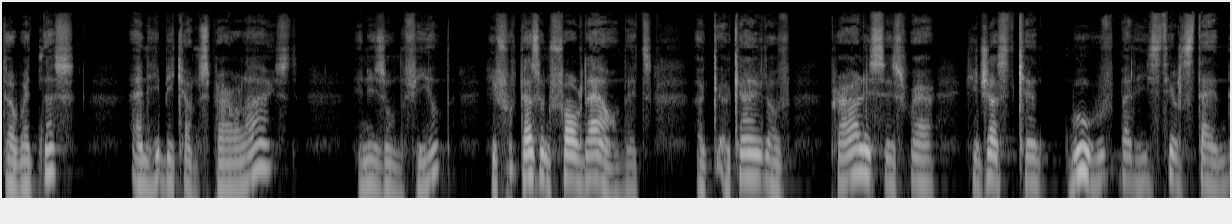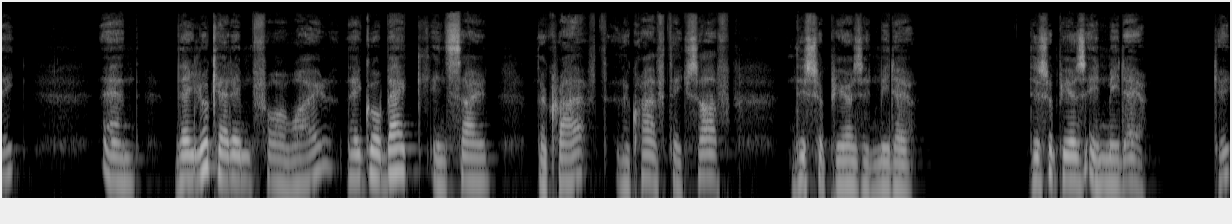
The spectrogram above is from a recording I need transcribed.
the witness, and he becomes paralyzed in his own field. He f- doesn't fall down. It's a, a kind of paralysis where he just can't move, but he's still standing. And they look at him for a while. They go back inside the craft. The craft takes off, disappears in midair. Disappears in midair. Okay?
